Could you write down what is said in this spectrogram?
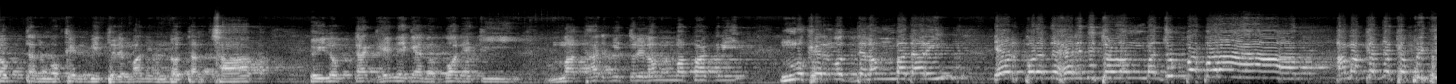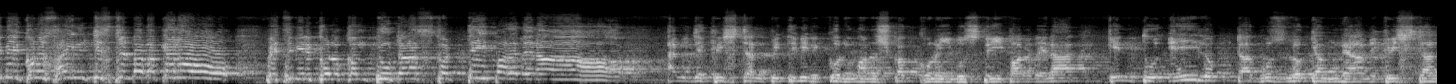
লোকটার মুখের ভিতরে মালিন্যতার ছাপ। এই লোকটা ঘেমে গেল, বলে কি, মাথার ভিতরে লম্বা পাগড়ি, মুখের মধ্যে লম্বা দাড়ি এরপরে দেহের ভিতরে লম্বা জুব্বা পরা আমাকে দেখে পৃথিবীর কোন সাইন্টিস্টের বাবা কেন? পৃথিবীর কোন কম্পিউটার করতেই পারবে না। আমি যে খ্রিস্টান পৃথিবীর কোন মানুষ কখনোই বুঝতেই পারবে না। কিন্তু এই লোকটা বুঝলো কেমনে আমি খ্রিস্টান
